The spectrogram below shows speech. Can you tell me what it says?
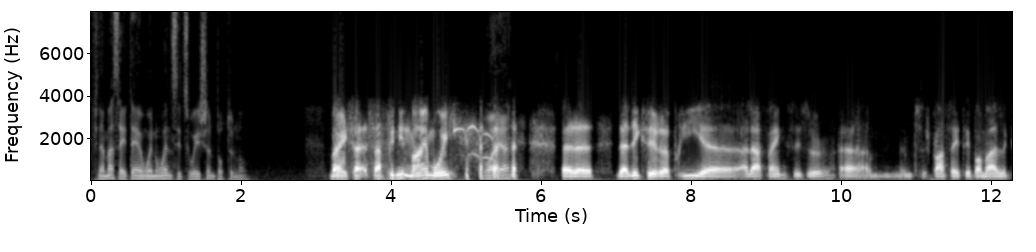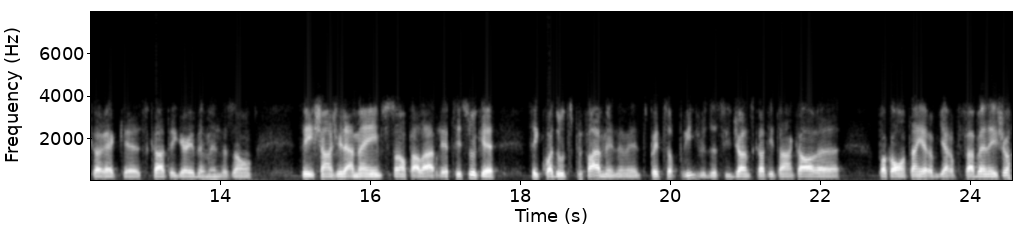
finalement, ça a été un win-win situation pour tout le monde? Ben, ça, ça finit de même, oui. Ouais, hein? Euh, la Ligue s'est repris euh, à la fin, c'est sûr. Euh, je pense que ça a été pas mal correct. Scott et Gary Bettman se sont échangé la même, se sont parlé après. C'est sûr que c'est quoi d'autre tu peux faire, mais, tu peux être surpris. Je veux dire, si John Scott est encore pas content, il aurait, il pu faire bien les choses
